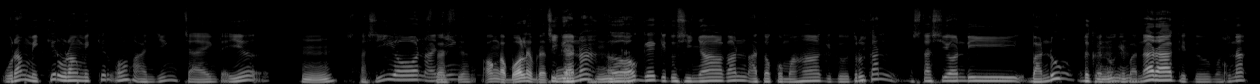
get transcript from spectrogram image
orang mikir orang mikir oh anjing caing teh ieu Hmm, stasiun anjing stasiun. Oh nggak boleh berarti. Cigana Hmm, eh, oke gitu sinyal kan atau kumaha gitu. Terus kan stasiun di Bandung deket oke Mhm. bandara gitu. Maksudnya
